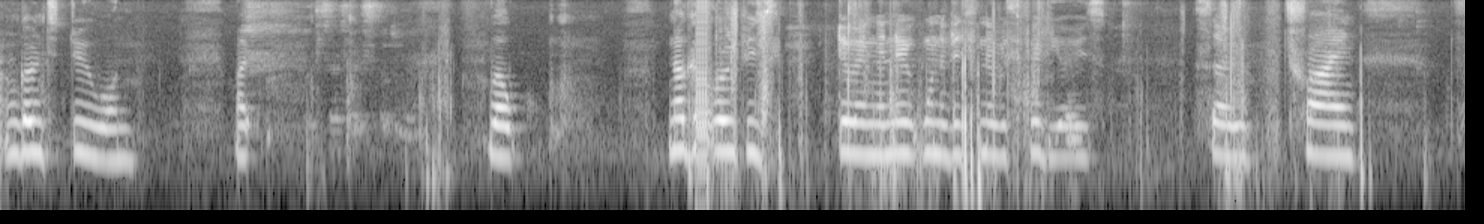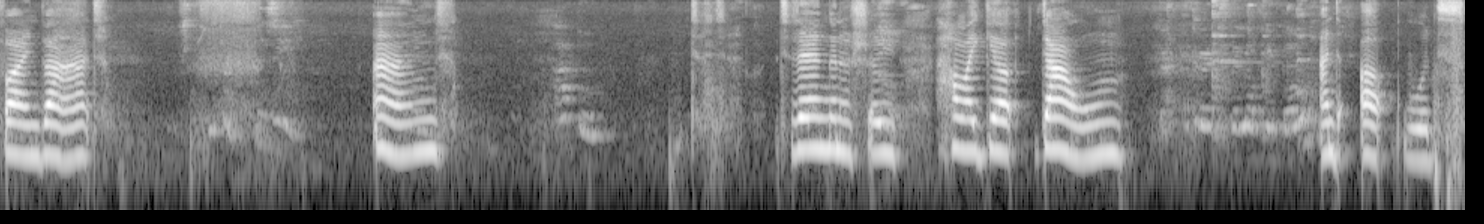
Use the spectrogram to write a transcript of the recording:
I'm going to do one. Like, well, Nugget Rope is doing a new one of his newest videos, so try and find that. And Today I'm going to show you how I get down and upwards.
